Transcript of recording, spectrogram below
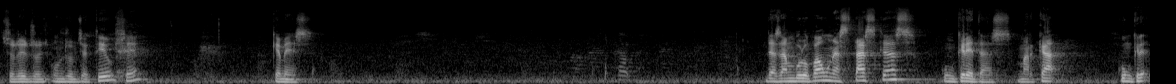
Assolir uns objectius, sí? Què més? Desenvolupar unes tasques concretes, marcar concre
